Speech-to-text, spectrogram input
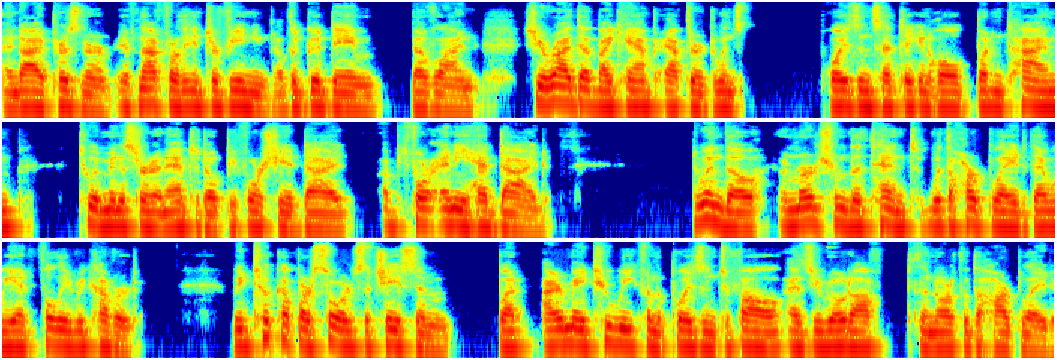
and I a prisoner, if not for the intervening of the good dame Beveline. She arrived at my camp after Dwyn's poisons had taken hold, but in time to administer an antidote before she had died, uh, before any had died. Dwyn, though, emerged from the tent with the heart blade that we had fully recovered. We took up our swords to chase him, but I remained too weak from the poison to fall as he rode off to the north with the Heartblade.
